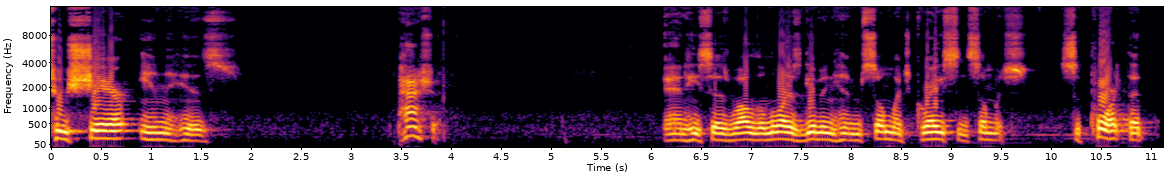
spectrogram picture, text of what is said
to share in his passion. And he says, well, the Lord is giving him so much grace and so much support that it's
